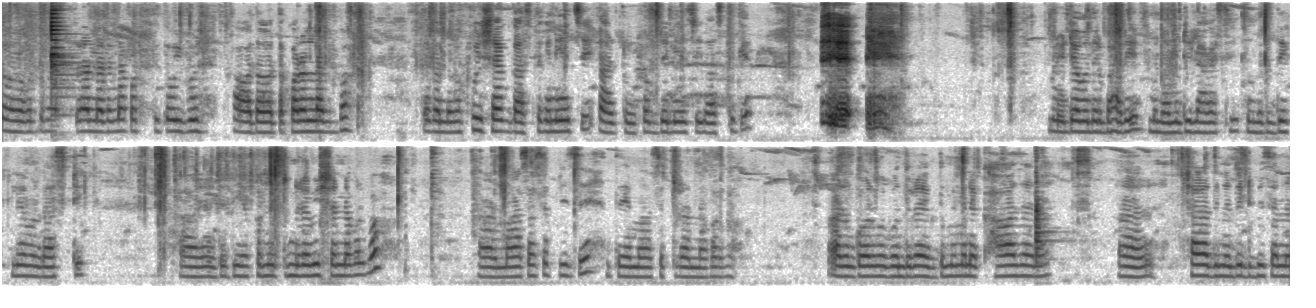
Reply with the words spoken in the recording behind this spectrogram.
তো রান্না টান্না করতে তো ওই খাওয়া দাওয়াটা করার লাগবে। এখন দেখো পুঁই শাক গাছ থেকে নিয়েছি আর একটু সবজি নিয়েছি গাছ থেকে। মানে এটা আমাদের বাড়ি মানে আমি এটি লাগাইছি, তোমরা তো দেখলে আমার গাছটি। আর এটা দিয়ে এখন একটু নিরামিষ রান্না করব। আর মাছ আছে ফ্রিজে, তো মাছ একটু রান্না করব। আর গরমে বন্ধুরা একদমই মানে খাওয়া যায় না। আর সারাদিনে দুটি বিছানা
